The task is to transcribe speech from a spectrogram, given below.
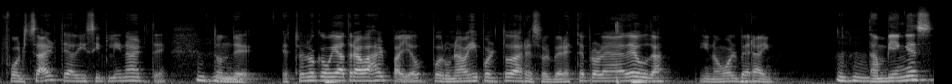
forzarte a disciplinarte, donde esto es lo que voy a trabajar para yo, por una vez y por todas, resolver este problema de deuda y no volver ahí. También es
